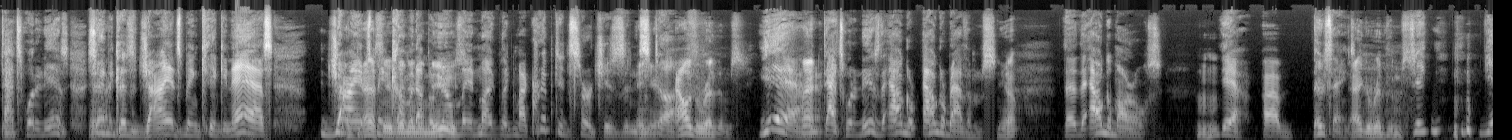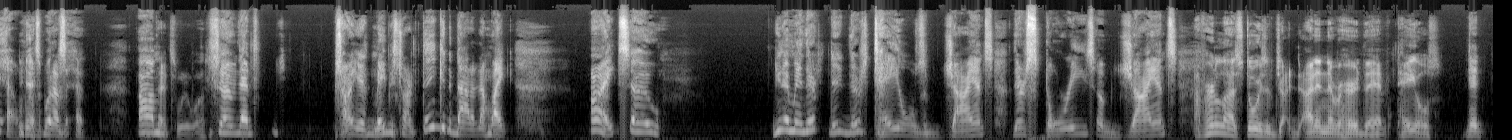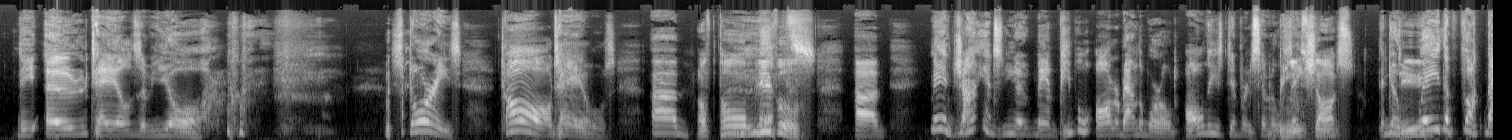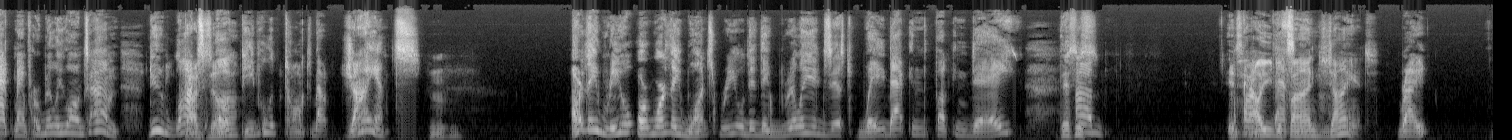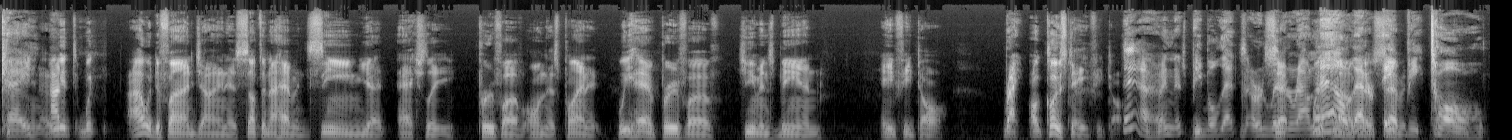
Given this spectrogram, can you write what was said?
That's what it is. So Yeah. because the Giants been kicking ass, Giants guess been been coming in up the around news. in my like my cryptid searches and, and stuff. algorithms. yeah, Yeah. that's what it is. The algor- algorithms, Yep. the the algomorals. hmm Yeah, um, those things. Algorithms. See, yeah, that's what I said. Um, That's what it was. so that's sorry it made me start thinking about it i'm like all right so you know man there's there, there's tales of giants. There's stories of giants. I've heard a lot of stories of. gi- I didn't never heard they have tales. the the old tales of yore. Stories. Tall tales. Um Of tall people. Uh, man, giants, you know, man, people all around the world, all these different civilizations. Beanstalks, that go dude. way the fuck back, man, for a really long time. Dude, lots Godzilla. of people have talked about giants. Mhm. Are they real or were they once real? Did they really exist way back in the fucking day? This is. Um, it's how you define giants. right. Okay. You know, I- it, what I would define giant as something I haven't seen yet, actually proof of on this planet. We have proof of humans being eight feet tall, right. or close to eight feet tall. Yeah, I mean, there's people that are Se- living around wait, now no, that are seven. eight feet tall.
